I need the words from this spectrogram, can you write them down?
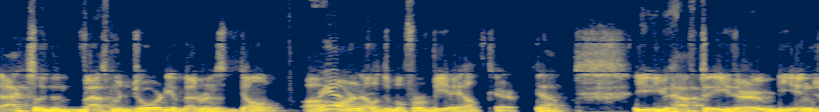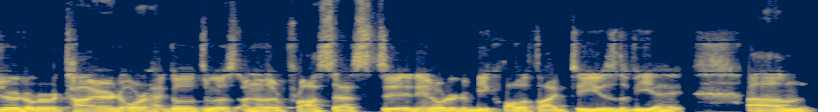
Actually, the vast majority of veterans don't uh, really? aren't eligible for VA health care. Yeah, you, you, have to either be injured or retired or ha- go through a, another process to, in order to be qualified to use the VA. Um, Um,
